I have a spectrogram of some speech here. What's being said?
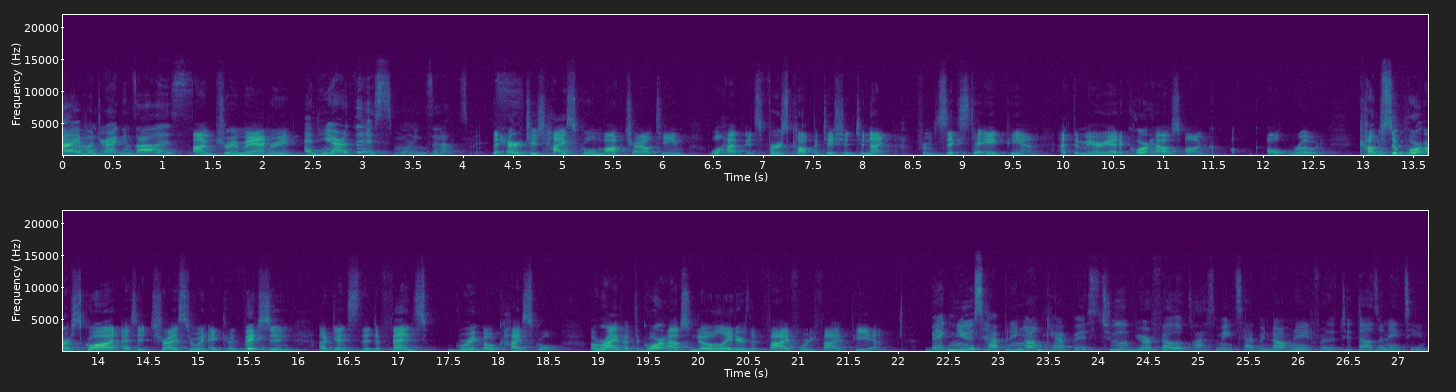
I'm Andrea Gonzalez. I'm Trey Manry. And here are this morning's announcements. The Heritage High School mock trial team will have its first competition tonight from 6 to 8 p.m. at the Murrieta Courthouse on Auld Road. Come support our squad as it tries to win a conviction against the defense, Great Oak High School. Arrive at the courthouse no later than 5:45 p.m. Big news happening on campus. Two of your fellow classmates have been nominated for the 2018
